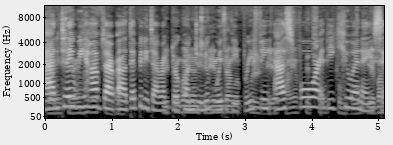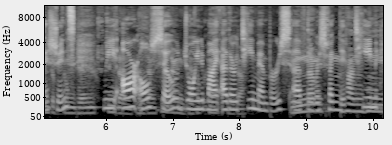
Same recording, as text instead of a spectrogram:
And today we have di- uh, Deputy Director Kwon Junuk with the briefing. As for the Q&A sessions, we are also joined by other team members of the respective team.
